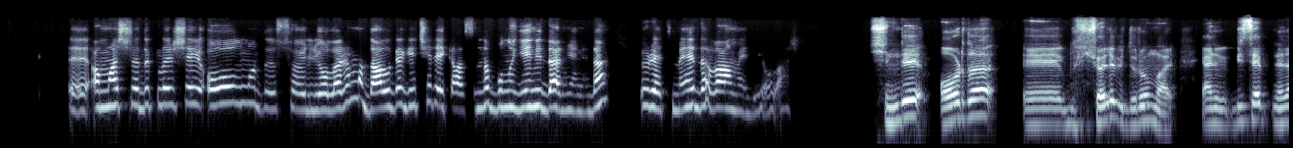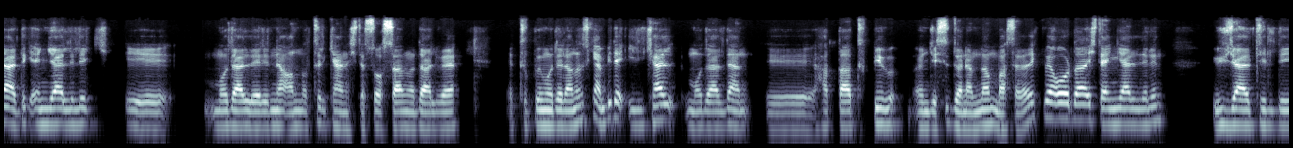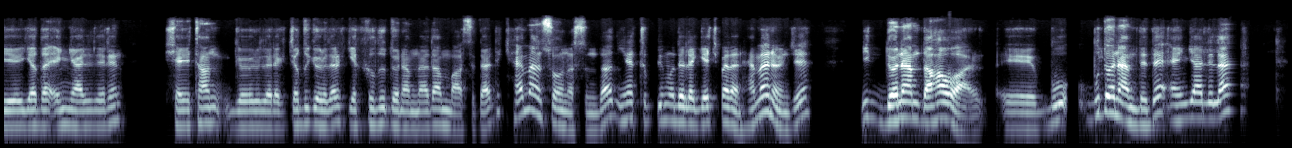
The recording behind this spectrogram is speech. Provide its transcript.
e, amaçladıkları şey o olmadığı söylüyorlar ama dalga geçerek aslında bunu yeniden yeniden üretmeye devam ediyorlar. Şimdi orada e, şöyle bir durum var. Yani biz hep ne derdik? Engellilik e, modellerini anlatırken işte sosyal model ve e, tıbbi model anlatırken bir de ilkel modelden e, hatta tıbbi öncesi dönemden bahsederdik ve orada işte engellilerin yüceltildiği ya da engellilerin şeytan görülerek, cadı görülerek yakıldığı dönemlerden bahsederdik. Hemen sonrasında yine tıbbi modele geçmeden hemen önce bir dönem daha var. E, bu bu dönemde de engelliler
